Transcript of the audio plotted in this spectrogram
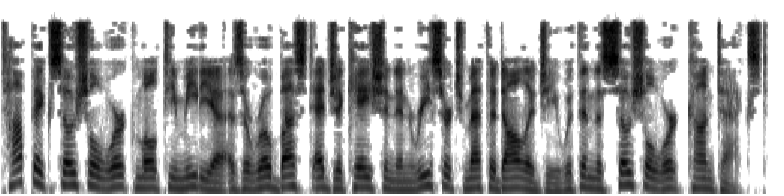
Topic social work Multimedia is a robust education and research methodology within the social work context.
